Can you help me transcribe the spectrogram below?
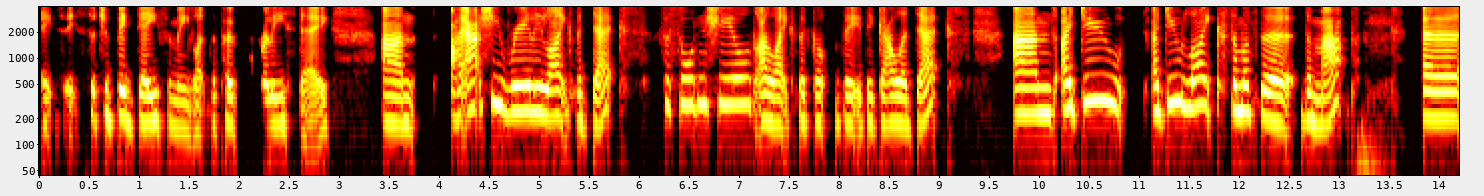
it's it's such a big day for me, like the Pokemon release day. And I actually really like the dex for Sword and Shield. I like the the the Galar dex, and I do I do like some of the the map. Uh,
